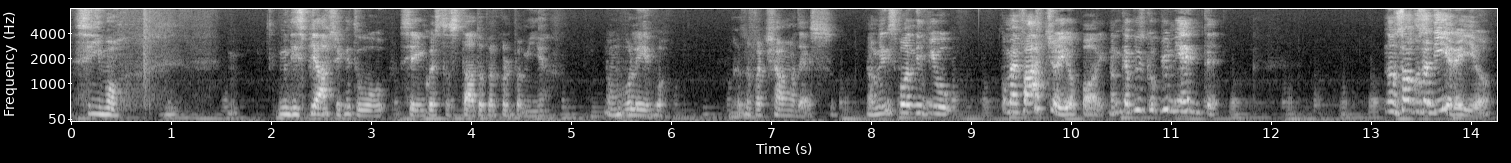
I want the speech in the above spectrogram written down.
Simo, mi dispiace che tu sia in questo stato per colpa mia. Non volevo. Cosa facciamo adesso? Non mi rispondi più. Come faccio io poi? Non capisco più niente. Non so cosa dire io.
